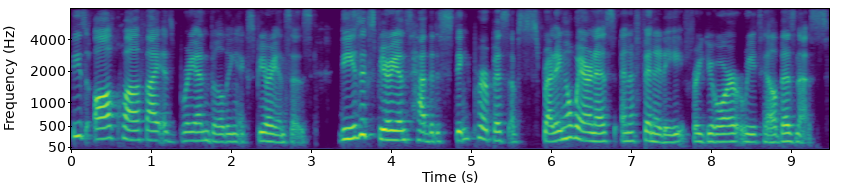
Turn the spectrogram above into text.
These all qualify as brand building experiences. These experiences have the distinct purpose of spreading awareness and affinity for your retail business.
